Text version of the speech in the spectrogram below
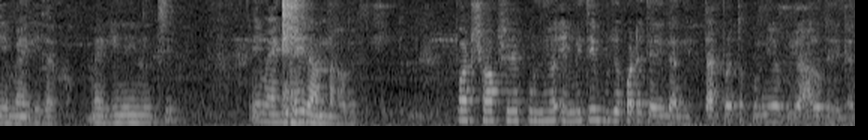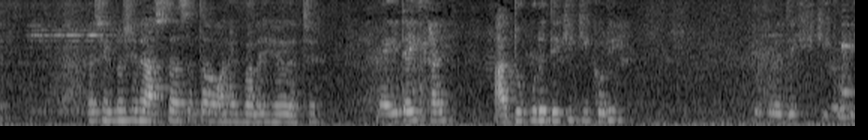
এই ম্যাগি দেখো। ম্যাগি নিয়ে নিচ্ছি। এই ম্যাগিটাই রান্না হবে। পট সব সেরে পূর্ণিমা, এমনিতেই পুজো পাঠে দেরি লাগে। তারপরে তো পূর্ণিমা পুজো আরও দেরি লাগে। তা সেগুলো সেরে আস্তে আস্তে তো অনেক বেলাই হয়ে গেছে ম্যাগিটাই খাই। আর দুপুরে দেখি কি করি। দুপুরে দেখি কি করি।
